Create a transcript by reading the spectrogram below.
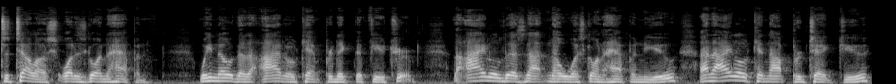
to tell us what is going to happen. We know that an idol can't predict the future. The idol does not know what's going to happen to you. An idol cannot protect you.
